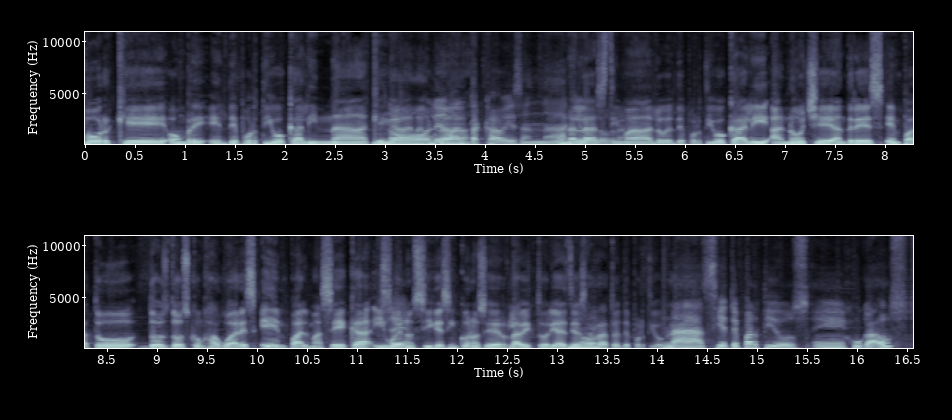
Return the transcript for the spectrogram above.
Porque, hombre, el Deportivo Cali nada que no gana. una- levanta cabeza, nada. una que lástima lo del Deportivo Cali. Anoche Andrés empató 2-2 con Jaguares en Palma Seca y Sí. bueno, sigue sin conocer la victoria desde hace No, rato el Deportivo Cali. Nada, siete partidos eh, jugados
